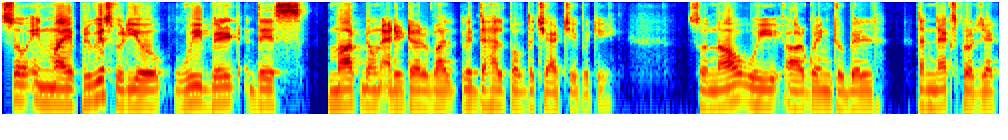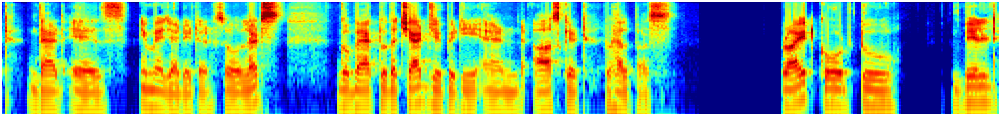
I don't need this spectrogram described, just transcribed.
So in my previous video, we built this markdown editor with the help of the ChatGPT. So now we are going to build the next project that is image editor. So let's go back to the ChatGPT and ask it to help us. Write code to build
